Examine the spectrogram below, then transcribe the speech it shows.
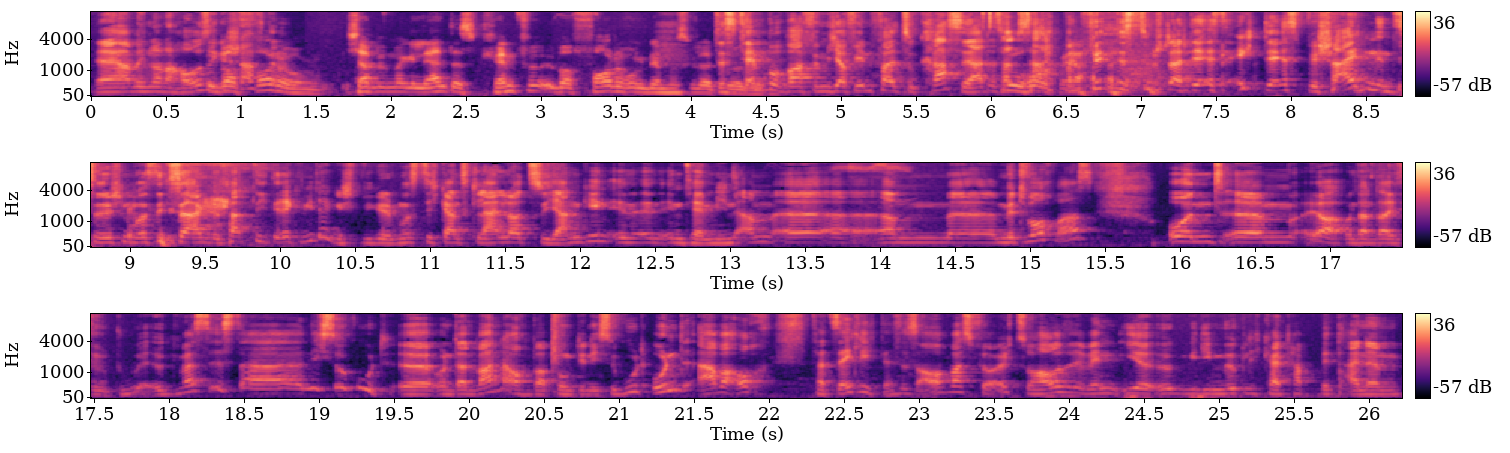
Ja, habe ich noch nach Hause Überforderung. geschafft. Ich habe immer gelernt, dass Krämpfe Überforderung der Muskulatur Das Tempo sind. war für mich auf jeden Fall zu krass. Ja, das hat gesagt, mein Fitnesszustand, der ist echt, der ist bescheiden inzwischen, muss ich sagen. Das hat sich direkt wiedergespiegelt. Musste ich ganz kleinlaut zu Jan gehen in, in, in Termin am, äh, am äh, Mittwoch war's. Und ähm, ja, und dann dachte ich so, du, irgendwas ist da nicht so gut. Äh, und dann waren da auch ein paar Punkte nicht so gut. Und aber auch tatsächlich, das ist auch was für euch zu Hause, wenn ihr irgendwie die Möglichkeit habt, mit einem,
